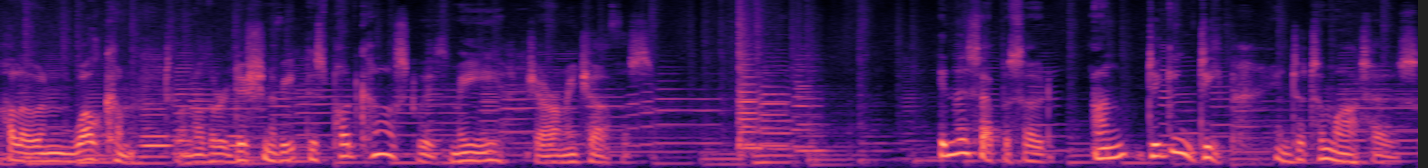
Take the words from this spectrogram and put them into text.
Hello and welcome to another edition of Eat This Podcast with me, Jeremy Cherfas. In this episode, I'm digging deep into tomatoes,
